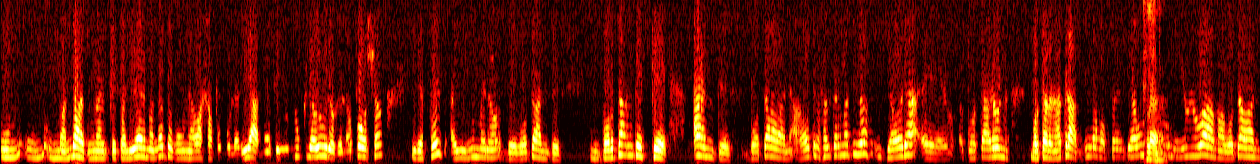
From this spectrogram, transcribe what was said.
un, un, mandato, una totalidad de mandato con una baja popularidad. ¿no? Tiene un núcleo duro que lo apoya y después hay un número de votantes importantes que antes votaban a otras alternativas y que ahora eh, votaron votaron a Trump, digamos, frente a un y un Obama, votaban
